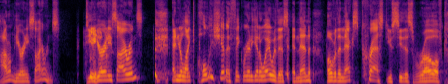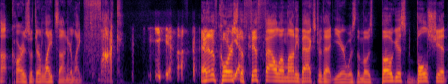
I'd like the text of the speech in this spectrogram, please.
"I don't hear any sirens. Do you hear any sirens?" And you're like, "Holy shit! I think we're gonna get away with this." And then over the next crest, you see this row of cop cars with their lights on. You're like, "Fuck!" yeah. And then, of course, Yeah. the fifth foul on Lonnie Baxter that year was the most bogus, bullshit,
